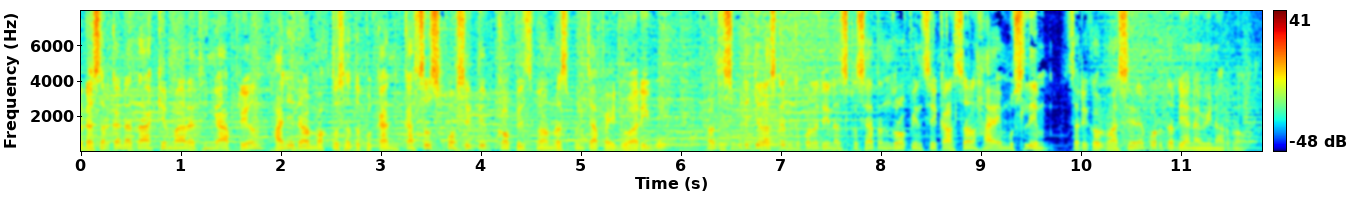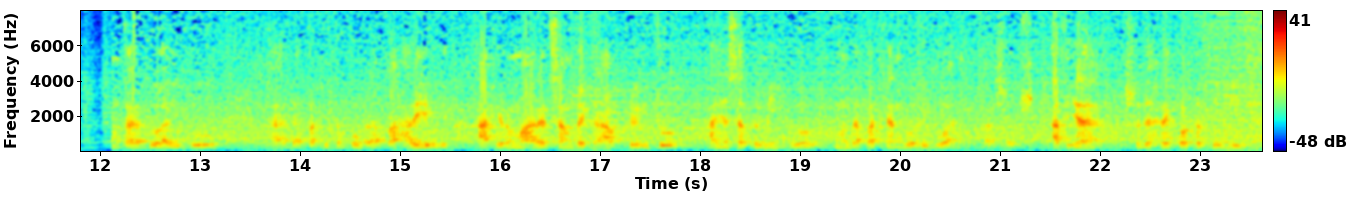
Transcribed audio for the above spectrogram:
Berdasarkan data akhir Maret hingga April, hanya dalam waktu satu pekan kasus positif COVID-19 mencapai 2.000. Hal tersebut dijelaskan Kepala Dinas Kesehatan Provinsi Kalsel HM Muslim, dari konfirmasi reporter Diana Winarno. Angka 2000 uh, dapat ditempuh berapa hari begitu. Akhir Maret sampai ke April itu hanya satu minggu mendapatkan 2000-an kasus. Artinya sudah rekor tertinggi. Ya.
